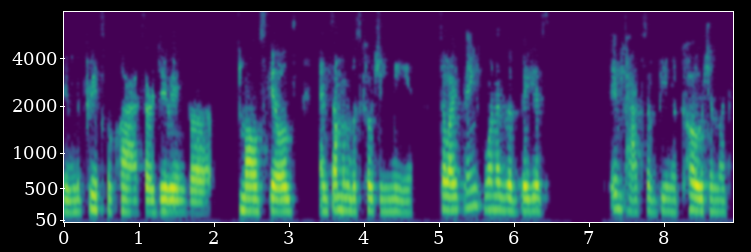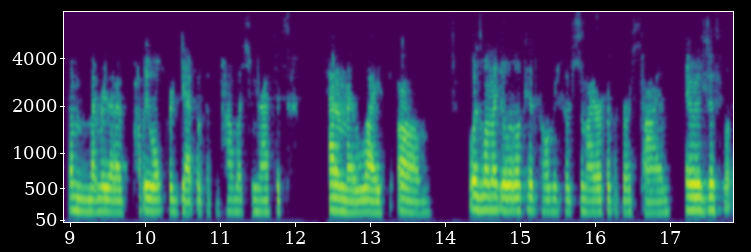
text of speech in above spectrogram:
doing the preschool class or doing the small skills, and someone was coaching me. So I think one of the biggest impacts of being a coach and like some memory that I probably won't forget because of how much gymnastics had in my life um was when like a little kid called me Coach Samaira for the first time. It was just like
